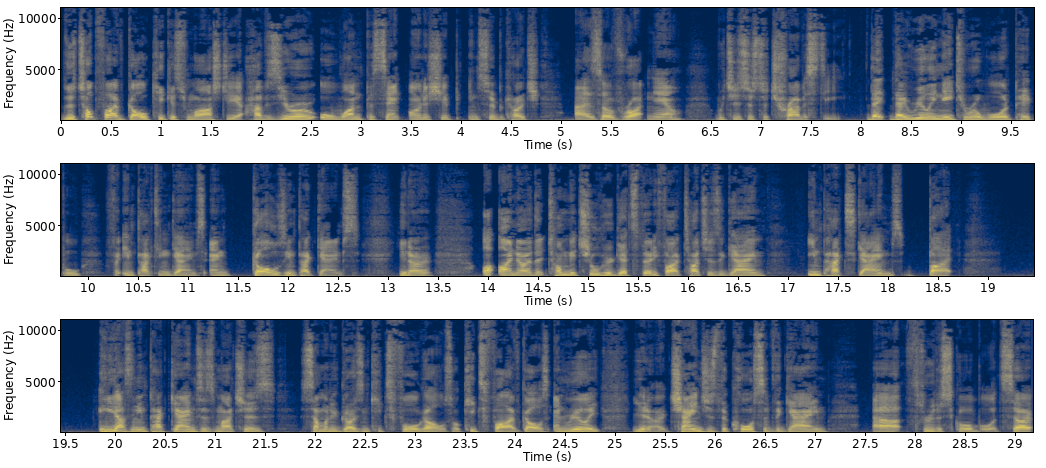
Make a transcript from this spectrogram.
the top five goal kickers from last year have zero or 1% ownership in Supercoach as of right now, which is just a travesty. They, they really need to reward people for impacting games. And goals impact games. You know, I, I know that Tom Mitchell, who gets 35 touches a game, impacts games, but he doesn't impact games as much as someone who goes and kicks four goals or kicks five goals and really, you know, changes the course of the game uh, through the scoreboard. So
